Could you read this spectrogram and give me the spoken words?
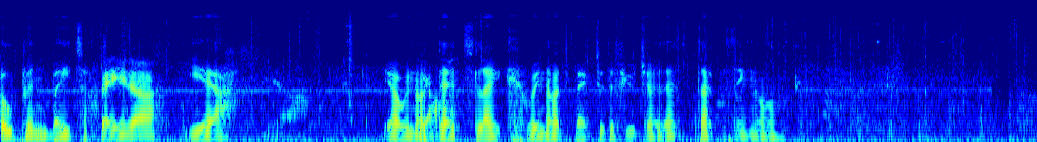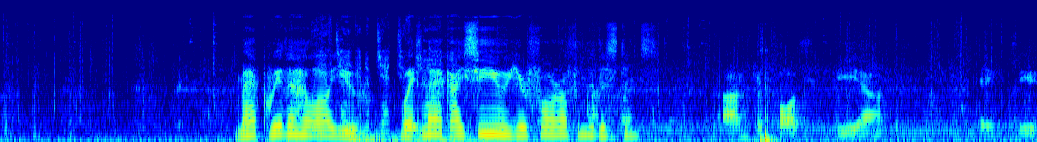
open beta. Beta. Yeah. Yeah. Yeah, we're not Yeah. that, like, we're not Back to the Future, that type of thing, no. Mac, where the hell are you? taken objective Wait, Mac, I see you. You're far off in the distance. I'm just past here. Heading to see you.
